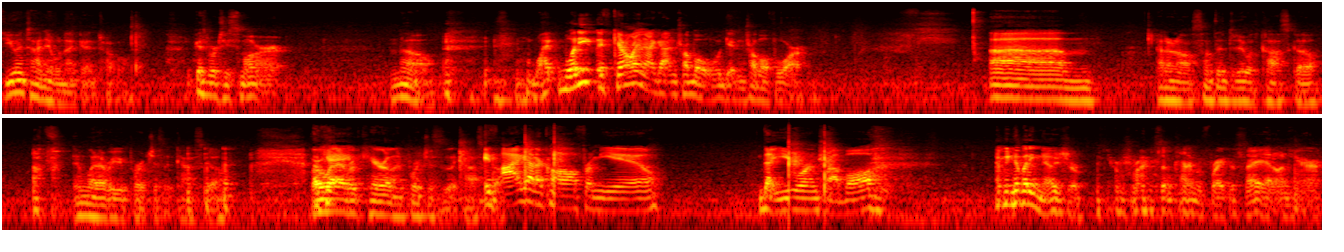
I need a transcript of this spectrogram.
You and Tanya will not get in trouble. Because we're too smart. No. Why, what do you? If Caroline and I got in trouble, what would we get in trouble for? Um, I don't know. Something to do with Costco and whatever you purchase at Costco, or Okay. whatever Carolyn purchases at Costco. If I got a call from you that you were in trouble, I mean nobody knows you're you're so I'm kind of afraid to say it on here.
